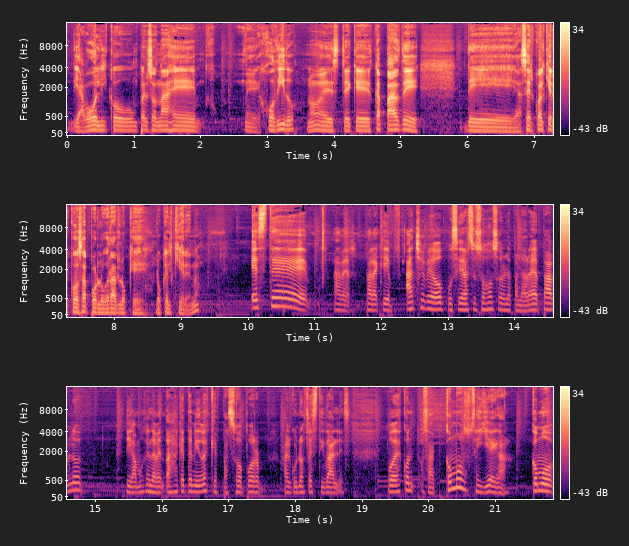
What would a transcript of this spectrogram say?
diabólico, un personaje eh, jodido, ¿no? Este, que es capaz de, de, hacer cualquier cosa por lograr lo que, lo que él quiere, ¿no? Este, a ver, para que HBO pusiera sus ojos sobre la palabra de Pablo, digamos que la ventaja que ha tenido es que pasó por algunos festivales. Puedes, o sea, ¿cómo se llega? ¿Cómo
